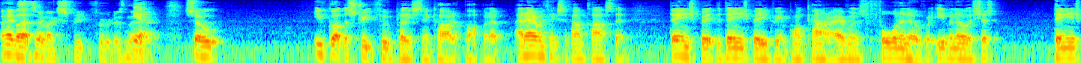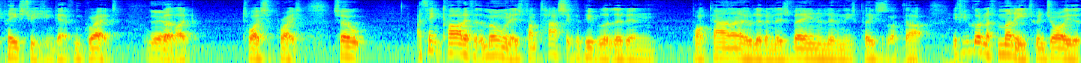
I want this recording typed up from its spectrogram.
Hence but- it's sort of like street food, isn't it? Yeah. So you've got the street food places in Cardiff popping up, and everyone thinks they're fantastic. Danish ba- the Danish bakery in Pontcanna, everyone's fawning over it, even though it's just Danish pastries you can get from Greggs, Yeah. but like twice the price. So I think Cardiff at the moment is fantastic for people that live in Pontcanna, who live in Lisvane, and live in these places like that. If you've got enough money to enjoy the,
